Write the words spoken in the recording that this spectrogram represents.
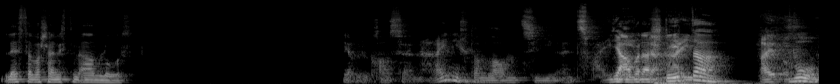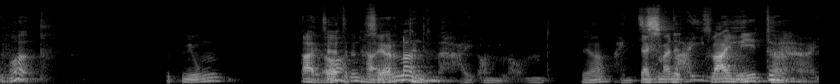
lässt er wahrscheinlich den Arm los. ja, aber du kannst ja einen Hai nicht an Land ziehen. Ein zwei Ja, aber da Meter steht Hai. da. Ei, wo? Was? Den Jungen. Ah, ja, Zerrte den Hai zerrte an Land. den Hai an Land. Ja. Ein Ja, ich meine, zwei Meter. Hai.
